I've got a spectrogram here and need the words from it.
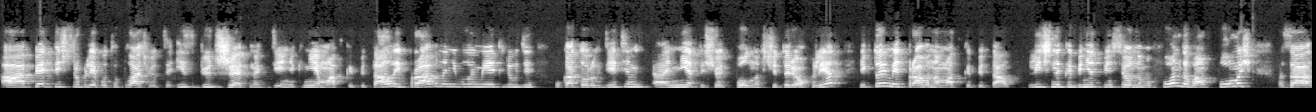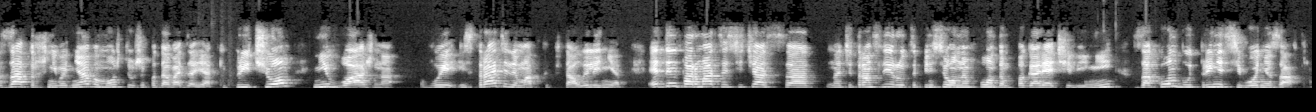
а 5000 рублей будут выплачиваться из бюджетных денег, не мат-капитала, и право на него имеют люди, у которых детям а, нет еще полных 4 лет, и кто имеет право на мат-капитал. Личный кабинет пенсионного фонда вам в помощь. За завтрашнего дня вы можете уже подавать заявки. Причем неважно, вы истратили мат-капитал или нет. Эта информация сейчас а, значит, транслируется пенсионным фондом по горячей линии. Закон будет принят сегодня-завтра.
